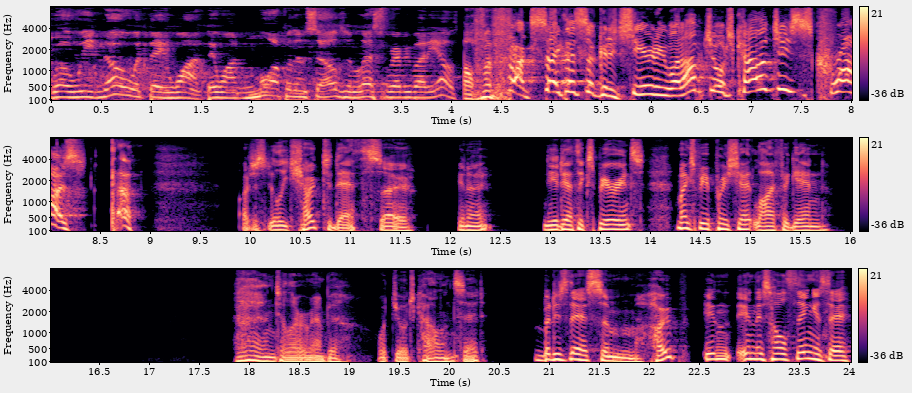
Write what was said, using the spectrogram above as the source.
Well, we know what they want. They want more for themselves and less for everybody else. Oh, for fuck's sake, that's not going to cheer anyone up, George Carlin. Jesus Christ. I just nearly choked to death. So, you know, near death experience makes me appreciate life again. Until I remember what George Carlin said. But is there some hope in, in this whole thing? Is there,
